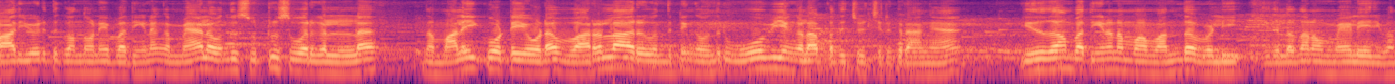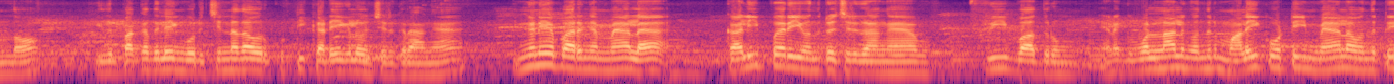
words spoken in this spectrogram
பாதி உயரத்துக்கு வந்தோடனே பார்த்தீங்கன்னா இங்கே மேலே வந்து சுற்றுச்சுவர்களில் இந்த மலைக்கோட்டையோட வரலாறு வந்துட்டு இங்கே வந்துட்டு ஓவியங்களாக பதிச்சு வச்சுருக்கிறாங்க. இதுதான் பார்த்திங்கன்னா நம்ம வந்த வழி. இதில் தான் நம்ம மேலே ஏறி வந்தோம். இது பக்கத்துலேயே இங்கே ஒரு சின்னதாக ஒரு குட்டி கடைகளும் வச்சுருக்கிறாங்க. இங்கனே பாருங்கள் மேலே கழிப்பறை வந்துட்டு வச்சுருக்காங்க. ஃப்ரீ பாத்ரூம் எனக்கு இவ்வளோ நாளுக்கு வந்துட்டு மலைக்கோட்டை மேலே வந்துட்டு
